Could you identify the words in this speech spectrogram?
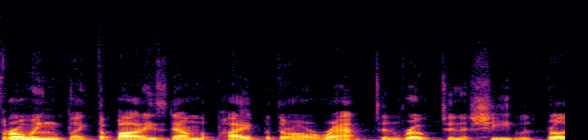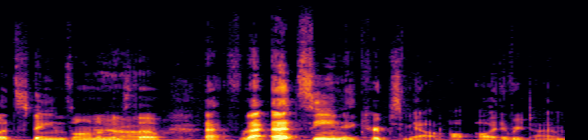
throwing like the bodies down the pipe, but they're all wrapped and roped in a sheet with blood stains on them and stuff. That that, that scene it creeps me out all, all- every time.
